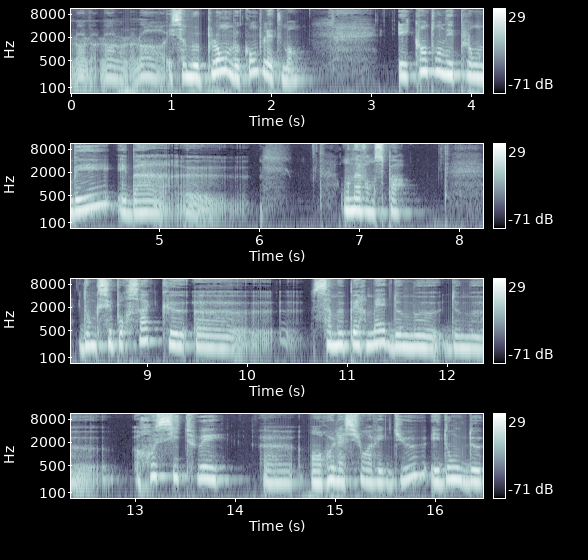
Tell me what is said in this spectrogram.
là là là là là et ça me plombe complètement. Et quand on est plombé, eh ben, euh, on n'avance pas. Donc c'est pour ça que euh, ça me permet de me de me resituer euh, en relation avec Dieu et donc de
